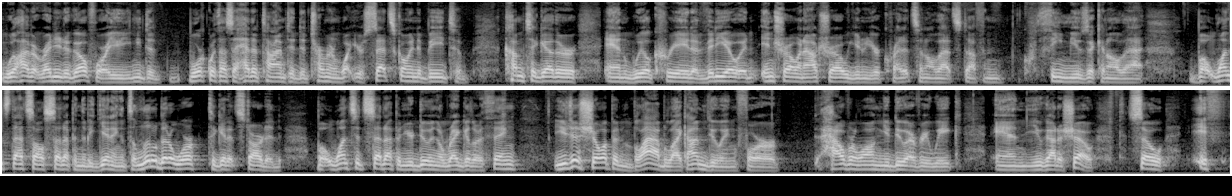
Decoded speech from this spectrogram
we'll have it ready to go for you. You need to work with us ahead of time to determine what your set's going to be, to come together, and we'll create a video and intro and outro, you know, your credits and all that stuff, and theme music and all that. But once that's all set up in the beginning, it's a little bit of work to get it started. But once it's set up and you're doing a regular thing, you just show up and blab like I'm doing for however long you do every week, and you got a show. So if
